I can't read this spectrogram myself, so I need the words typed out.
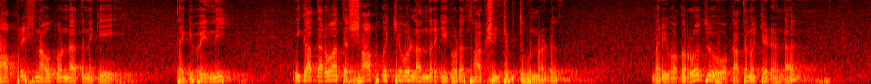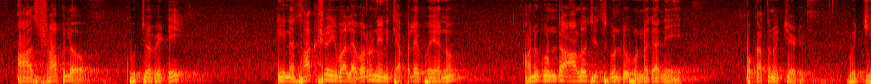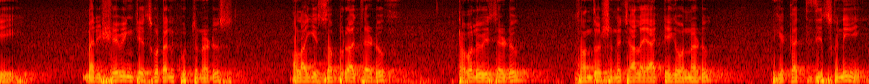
ఆపరేషన్ అవ్వకుండా అతనికి తగ్గిపోయింది. ఇక ఆ తర్వాత షాపుకి వచ్చే వాళ్ళందరికీ కూడా సాక్ష్యం చెబుతూ ఉన్నాడు. మరి ఒకరోజు ఒక అతను వచ్చాడంట. ఆ షాపులో కూర్చోబెట్టి ఈయన సాక్ష్యం ఇవాళ ఎవరు నేను చెప్పలేకపోయాను. అనుకుంటూ ఆలోచించుకుంటూ ఉండగానే ఒక అతను వచ్చాడు. వచ్చి మరి షేవింగ్ చేసుకోవటానికి కూర్చున్నాడు. అలాగే సబ్బు రాశాడు టవల్ వేశాడు సంతోషంగా చాలా యాక్టివ్గా ఉన్నాడు. ఇక కత్తి తీసుకుని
